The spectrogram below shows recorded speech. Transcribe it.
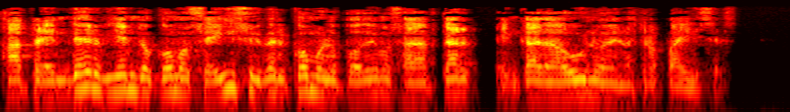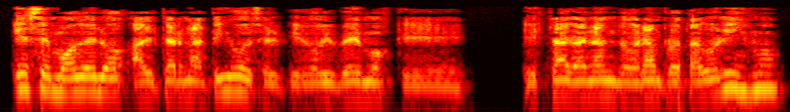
aprender viendo cómo se hizo y ver cómo lo podemos adaptar en cada uno de nuestros países. Ese modelo alternativo es el que hoy vemos que está ganando gran protagonismo,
